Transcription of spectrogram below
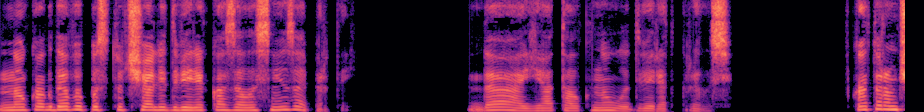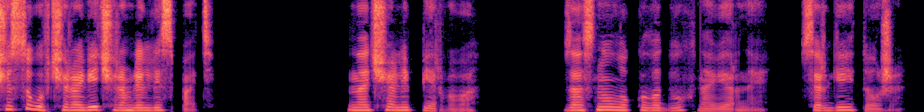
Но когда вы постучали, дверь оказалась не запертой. Да, я толкнула, дверь открылась. В котором часу вы вчера вечером легли спать? В начале первого. Заснул около двух, наверное. Сергей тоже.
